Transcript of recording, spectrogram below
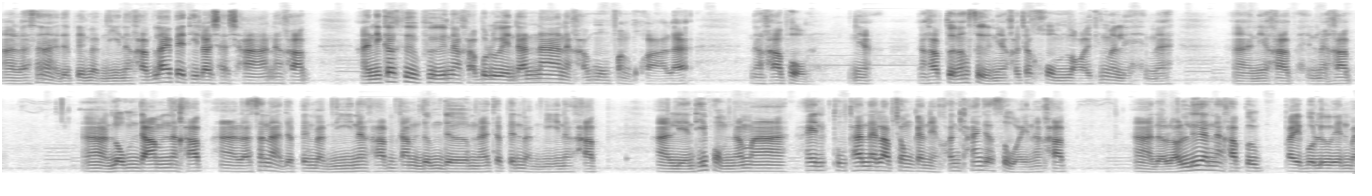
อ่าลักษณะจะเป็นแบบนี้นะครับ ไล่ไปทีละช้าๆนะครับ อันนี้ก็คือพื้นนะครับบริเวณด้านหน้านะครับ มุมฝั่งขวาและนะครับผมเนี่ยนะครับตัวหนังสือเนี่ยเขาจะคมลอยขึ้นมาเลยเห็นไหมอ่าเนี่ยครับเห็นไหมครับอ่าลมดำนะครับอ่าลักษณะจะเป็นแบบนี้นะครับดำเดิมๆนะจะเป็นแบบนี้นะครับอ่าเหรียญที่ผมนำมาให้ทุกท่านได้รับชมกันเนี่ยค่อนข้างจะสวยนะครับอ่าเดี๋ยวเราเลื่อนนะครับไปบริเวณใบ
